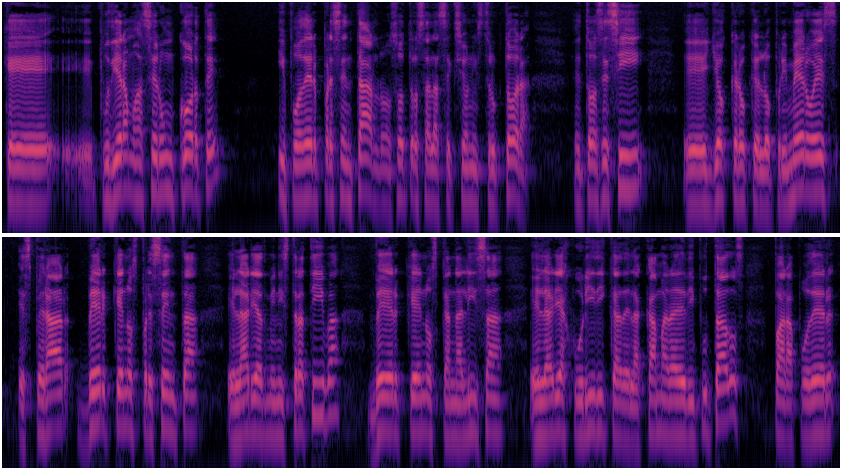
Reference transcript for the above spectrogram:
que eh, pudiéramos hacer un corte y poder presentarlo nosotros a la sección instructora. Entonces sí, eh, yo creo que lo primero es esperar, ver qué nos presenta el área administrativa, ver qué nos canaliza el área jurídica de la Cámara de Diputados para poder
